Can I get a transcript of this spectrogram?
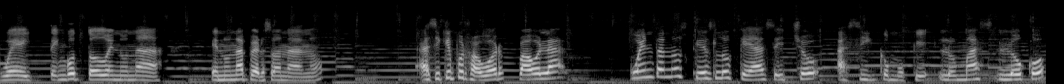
güey, tengo todo en una, en una persona, ¿no? Así que por favor, Paola, cuéntanos qué es lo que has hecho, así como que lo más loco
